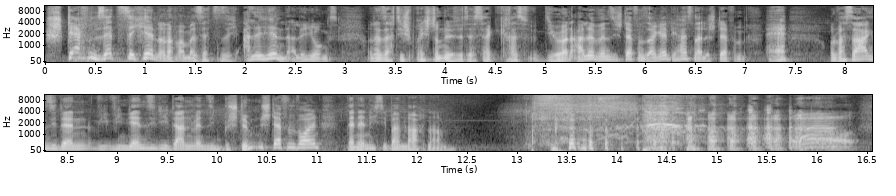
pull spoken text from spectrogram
Steffen, setz dich hin. Und auf einmal setzen sich alle hin, alle Jungs. Und dann sagt die Sprechstundenhilfe, das ist ja krass. Die hören alle, wenn sie Steffen sagen. Ja, die heißen alle Steffen. Hä? Und was sagen sie denn, wie, wie nennen sie die dann, wenn sie einen bestimmten Steffen wollen? Dann nenne ich sie beim Nachnamen.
